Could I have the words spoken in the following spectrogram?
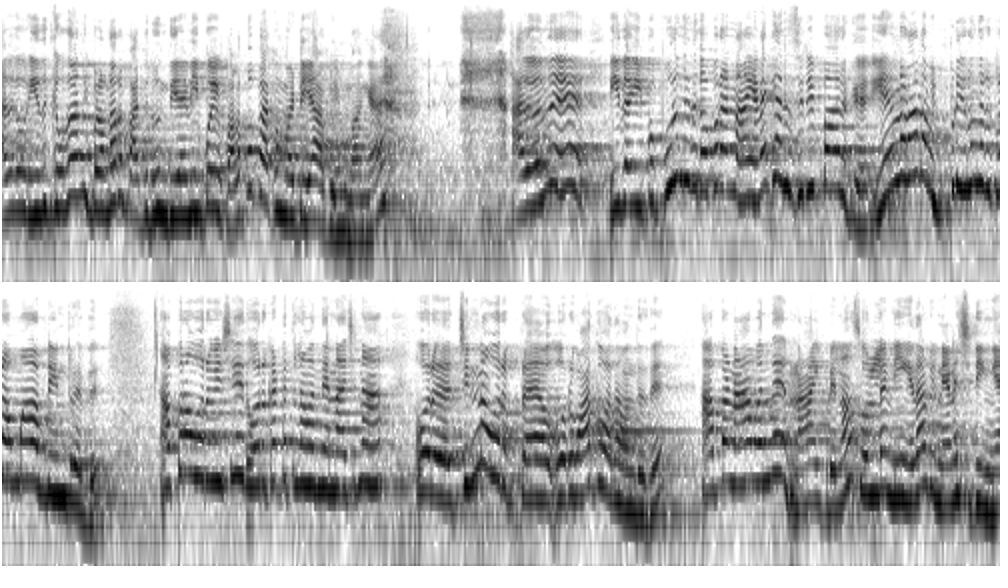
அதுக்கு இதுக்கு உட்காந்து இவ்வளோ நேரம் பார்த்துட்டு இருந்தியா. நீ போய் பழப்ப பார்க்க மாட்டியா? அப்படிம்பாங்க. அது வந்து இதை இப்போ புரிஞ்சதுக்கப்புறம் நான் எனக்கே அது சிரிப்பாக இருக்குது என்னடா நம்ம இப்படி இருந்திருக்கிறோமா அப்படின்றது. அப்புறம் ஒரு விஷயம் ஒரு கட்டத்தில் வந்து என்னாச்சுன்னா ஒரு சின்ன ஒரு ப்ர ஒரு வாக்குவாதம் வந்தது. அப்போ நான் வந்து நான் இப்படிலாம் சொல்ல நீங்கள் தான் அப்படி நினச்சிட்டீங்க.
